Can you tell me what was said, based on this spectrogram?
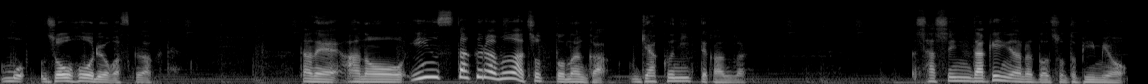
も情報量が少なくて。だねあのインスタグラムはちょっとなんか逆にって感じだ写真だけになるとちょっと微妙。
